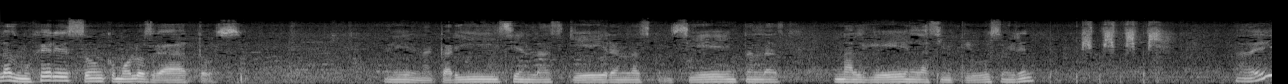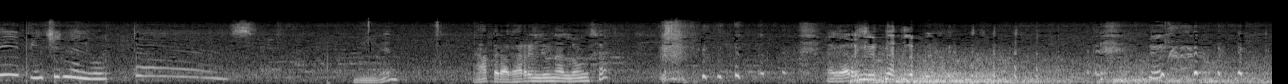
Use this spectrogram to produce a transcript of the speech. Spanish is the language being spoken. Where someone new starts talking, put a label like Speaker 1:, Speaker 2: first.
Speaker 1: Las mujeres son como los gatos. Miren, acaricienlas, quieranlas, consiéntanlas, nalguenlas incluso, miren. Ay, pinches nalgotas. Miren. Ah, pero agárrenle una lonja. agárrenle una lonja.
